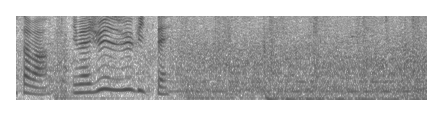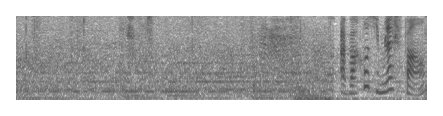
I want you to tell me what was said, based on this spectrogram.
Ça va. Il m'a juste vu vite fait. Ah, par contre, il me lâche pas, hein.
